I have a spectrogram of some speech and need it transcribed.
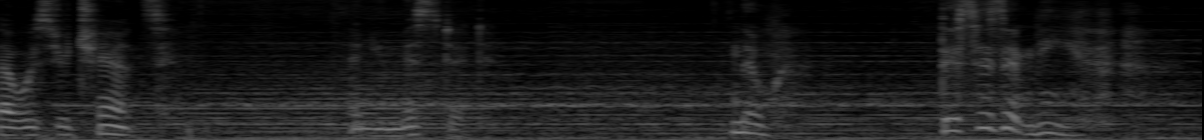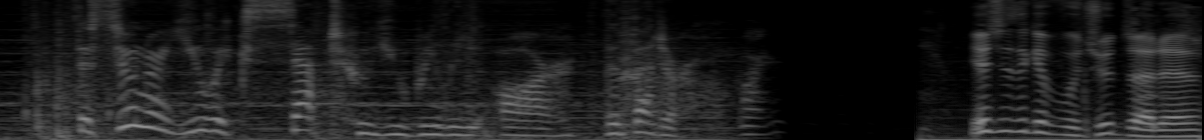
That was your chance. And you missed it. No, this isn't me. The sooner you accept who you really are, the better. یه چیزی که وجود داره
